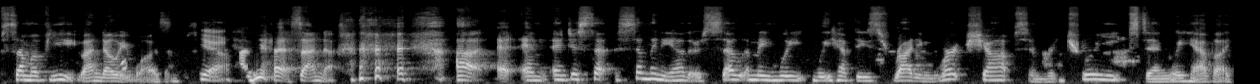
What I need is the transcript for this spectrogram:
some of you. I know he was. Yeah. Yes, I know. uh, and and just so, so, many others. So I mean, we we have these writing workshops and retreats, and we have a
